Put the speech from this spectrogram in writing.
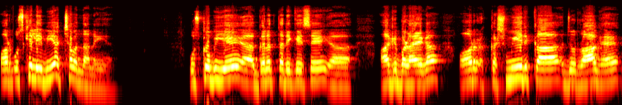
और उसके लिए भी अच्छा बंदा नहीं है। उसको भी ये गलत तरीके से आगे बढ़ाएगा, और कश्मीर का जो राग है,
